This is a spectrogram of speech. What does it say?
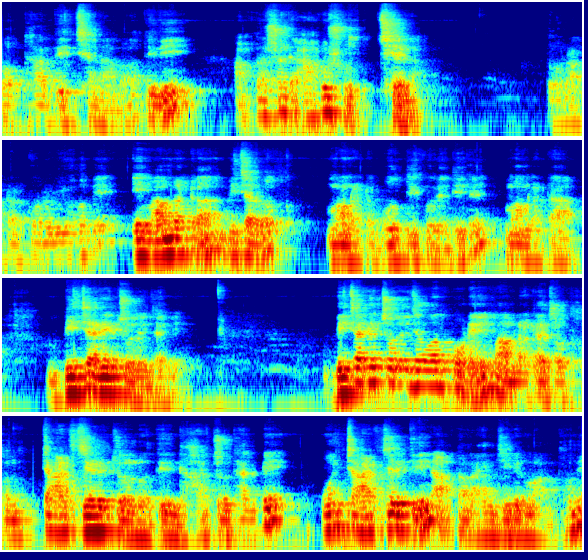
প্রত্যাহার দিচ্ছে না বা তিনি আপনার সাথে আপোষ হচ্ছে না। তখন আপনার করণীয় হবে, এই মামলাটা বিচারক মামলাটা বদলি করে দিবেন, মামলাটা বিচারে চলে যাবে। বিচারে চলে যাওয়ার পরে মামলাটা যখন চার্জের জন্য দিন ধার্য থাকবে, ওই চার্জের দিন আপনার আইনজীবীর মাধ্যমে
